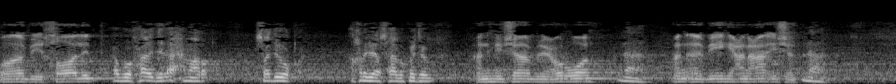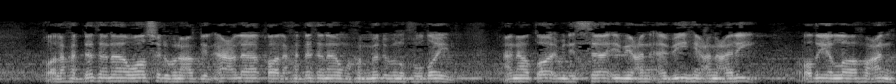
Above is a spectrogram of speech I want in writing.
وأبي خالد. أبو خالد الأحمر صدوق. أخرج أصحاب الكتب. عن هشام بن عروة. نعم. عن أبيه عن عائشة. نعم. قال حدثنا واصل بن عبد الأعلى قال حدثنا محمد بن فضيل عن عطاء بن السائب عن أبيه عن علي رضي الله عنه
